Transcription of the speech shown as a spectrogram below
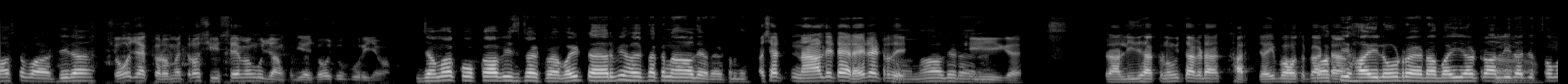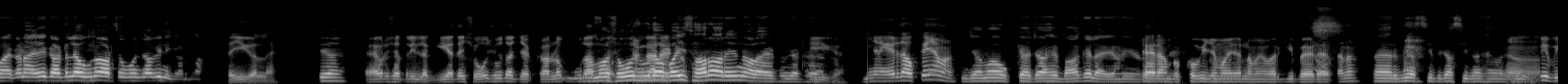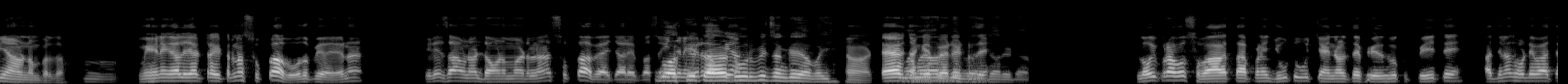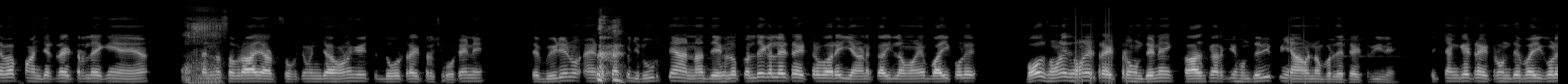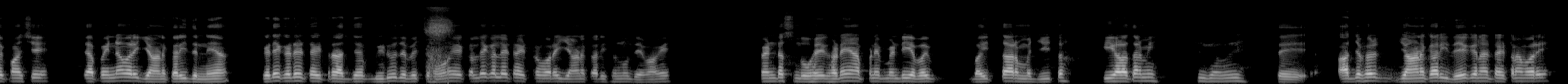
First party ਦਾ। Show check ਕਰੋ ਮਿੱਤਰੋ ਸ਼ੀਸ਼ੇ ਵਾਂਗੂ ਚਮਕਦੀ ਆ ਸ਼ੋ ਸ਼ੂ ਪੂਰੀ ਜਮਾ। ਜਮਾ ਕੋਕਾ ਵੀ ਟਰੈਕਟਰ ਆ ਬਾਈ ਟਾਇਰ ਵੀ ਹਲੇ ਤੱਕ ਨਾਲ ਦੇ ਟਰੈਕਟਰ ਦੇ। ਅੱਛਾ ਨਾਲ ਦੇ ਟਾਇਰ ਹੈ ਟਰੈਕਟਰ ਦੇ? ਹਾਂ, ਨਾਲ ਦੇ ਟਾਇਰ ਠੀਕ ਹੈ। ਟਰਾਲੀ ਦੇ ਹੱਕ ਨੂੰ ਵੀ ਤਗੜਾ ਖਰਚਾ ਹੀ ਬਹੁਤ ਘੱਟ ਆ। ਬਾਕੀ ਹਾਈ ਲੋਡ ਰੇਟ ਆ ਬਾਈ ਯਾਰ ਟਰਾਲੀ ਦਾ ਹਾਂ। ਜਿੱਥੋਂ ਮੈਂ ਕਹਣਾ ਇਹ ਕੱਢ ਲਿਆਉ ਨਾ 855 ਵੀ ਨਹੀਂ ਕੱਢਦਾ। ਸਹੀ ਗੱਲ ਹੈ। ਹੈ? ਐਵਰ ਛਤਰੀ ਲੱਗੀ ਆ ਤੇ ਸ਼ੋ ਸ਼ੂ ਦਾ ਚੈੱਕ ਕਰ ਲਓ ਪੂਰਾ ਨਵਾਂ ਸੋ- ਸ਼ੋਅ ਚੰਗਾ ਦਾ ਬਾਈ ਸਾਰਾ ਰੇ ਨਾਲ ਆ ਟੂ ਜੱਟ ਠੀਕ ਹੈ ਇੰਜਨ ਗੇਅਰ ਦਾ ਓਕੇ ਜਾਵਾਂ ਜਮਾ ਉੱਕਿਆ ਚਾਹੇ ਬਾਹ ਕੇ ਲੈ ਜਾਣੇ ਯਾਰ। ਟਾਇਰਾਂ ਬੱਖੋ ਵੀ ਜਮਾ ਯਾਰ ਨਵੇਂ ਵਰਗੀ ਪੈੜ ਹੈ ਤਾਂ ਨਾ। ਟਾਇਰ ਵੀ 80 85 ਪੈਸੇ ਵਰਗੀ ਹਾਂ। ਆ। ਵੀ ਪੰਜਾਬ ਨੰਬਰ ਦਾ। ਮੇਨ ਗੱਲ ਯਾਰ ਟਰੈਕਟਰ ਨਾ ਸੁੱਕਾ ਬਹੁਤ ਪਿਆ ਹੈ ਨਾ। ਜਿਹੜੇ ਹਿਸਾਬ ਨਾਲ ਡਾਊਨ ਮਾਡਲ ਆ ਨਾ ਸੁੱਕਾ ਪਿਆ ਚਾਰੇ ਪਾਸੇ। ਇੰਜਨ ਗੇਅਰ ਦਾ ਟਾਇਰ ਆ? ਟੂਰ ਵੀ ਚੰਗੇ ਆ ਬਾਈ। ਹਾਂ ਟਾਇਰ ਚੰਗੇ ਵਰਗੇ ਟਰੈਕਟਰ ਦੇ। ਲੋ ਜੀ ਭਰਾਵੋ ਸਵਾਗਤ ਆ ਆਪਣੇ YouTube ਚੈਨਲ ਤੇ Facebook ਪੇਜ ਤੇ। ਅੱਜ ਨਾ ਤੁਹਾਡੇ ਵਾਸਤੇ ਆਪਾਂ ਪੰਜ ਟਰੈਕਟਰ ਲੈ ਕੇ ਆਏ ਆ। ਤਿੰਨ ਸਵਰਾਜ 855 ਹੋਣਗੇ ਤੇ ਦੋ ਟਰੈਕਟਰ ਛੋਟੇ ਨੇ ਤੇ ਵੀਡੀਓ ਨੂੰ ਐਂਡ ਤੱਕ ਜਰੂਰ ਧਿਆਨ ਨਾਲ ਦੇਖ ਲਓ। ਕੱਲੇ ਕੱਲੇ ਟਰੈਕਟਰ ਬਾਰੇ ਜਾਣਕਾਰੀ ਲਵਾਂਗੇ। ਬਾਈ ਕੋਲੇ ਬਹੁਤ ਸੋਹਣੇ ਸੋਹਣੇ ਟਰੈਕਟਰ ਹੁੰਦੇ ਨੇ ਖਾਸ ਕਰਕੇ ਹੁੰਦੇ ਵੀ ਪੰਜਾਬ ਨੰਬਰ ਦੇ ਟਰੈਕਟਰ ਹੀ ਨੇ ਤੇ ਚੰਗੇ ਟਰੈਕਟਰ ਹੁੰਦੇ ਬਾਈ ਕੋਲੇ ਪੰਜ ਛੇ ਤੇ ਆਪਾਂ ਇਹਨਾਂ ਬਾਰੇ ਜਾਣਕਾਰੀ ਦਿੰਨੇ ਆ। ਕਿਹੜੇ ਕਿਹੜੇ ਟਰੈਕਟਰ ਅੱਜ ਵੀਡੀਓ ਦੇ ਵਿੱਚ ਹੋਣਗੇ ਕੱਲੇ ਕੱਲੇ ਟਰੈਕਟਰ ਬਾਰੇ ਜਾਣਕਾਰੀ ਤੁਹਾਨੂੰ ਦੇਵਾਂਗੇ। ਪਿੰਡ ਸੰਦੋਹੇ ਖੜੇ ਆ ਆਪਣੇ ਪਿੰਡ ਹੀ ਆ ਬਾਈ। ਬਾਈ ਧਰਮਜੀਤ ਕੀ ਹਾਲਾ ਧਰਮੀ? ਠੀਕ ਆ ਬਾਈ। ਤੇ ਅੱਜ ਫਿਰ ਜਾਣਕਾਰੀ ਦੇ ਕੇ ਨਾ ਟਰੈਕਟਰਾਂ ਬਾਰੇ।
